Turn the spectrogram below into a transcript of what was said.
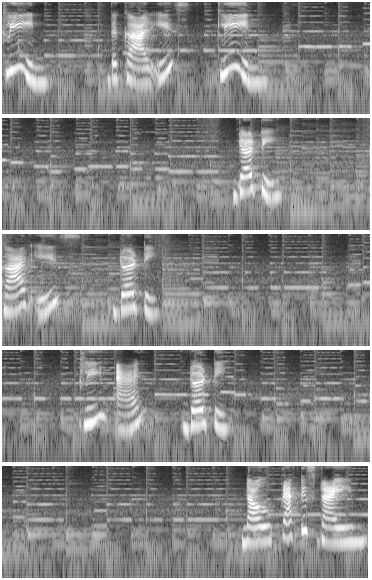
clean. The car is clean. Dirty. Car is dirty. Clean and dirty. Now practice time.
